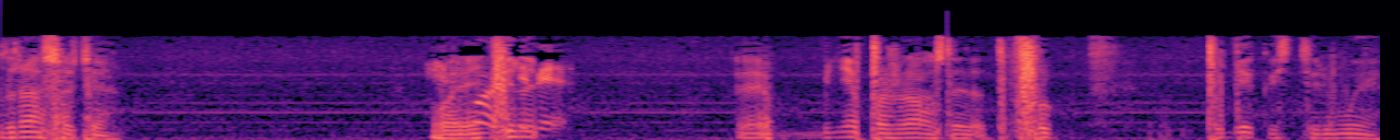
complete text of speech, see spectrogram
здравствуйте. Чего Валентина, тебе? э, мне, пожалуйста, этот фрукт побег из тюрьмы.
